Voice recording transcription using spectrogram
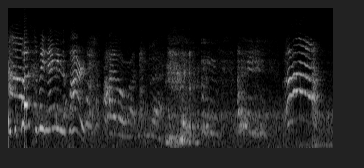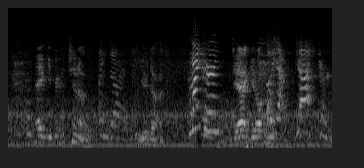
It's supposed to be naming the part. I don't like that. Hey, keep your chin up. I'm done. You're done. My turn. Jack, get off. Oh me. yeah, Jack's turn.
